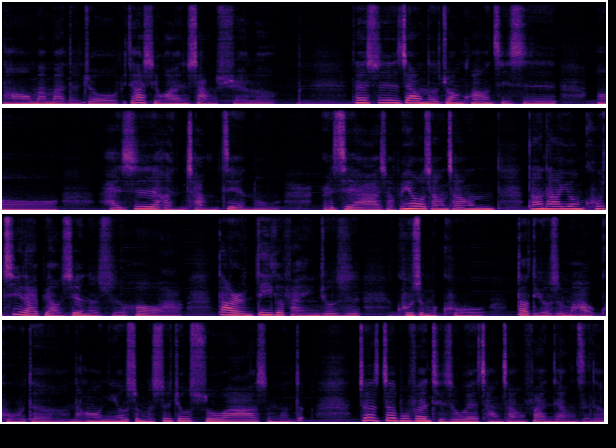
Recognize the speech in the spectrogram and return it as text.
然后慢慢的就比较喜欢上学了。但是这样的状况其实，嗯，还是很常见哦。而且啊，小朋友常常当他用哭泣来表现的时候啊，大人第一个反应就是哭什么哭？到底有什么好哭的？然后你有什么事就说啊什么的。这这部分其实我也常常犯这样子的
